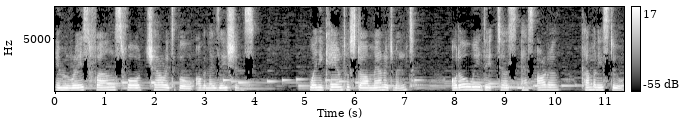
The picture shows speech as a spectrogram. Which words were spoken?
and raise funds for charitable organizations. When it came to store management, although we did just as other companies do,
